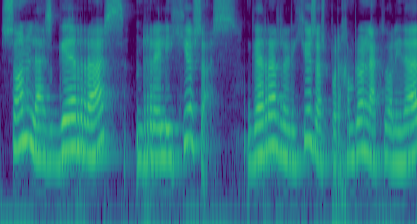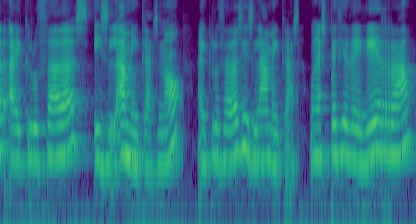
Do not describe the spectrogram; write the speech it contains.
son las guerras religiosas. Guerras religiosas. Por ejemplo, en la actualidad hay cruzadas islámicas, ¿no? Hay cruzadas islámicas. Una especie de guerra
